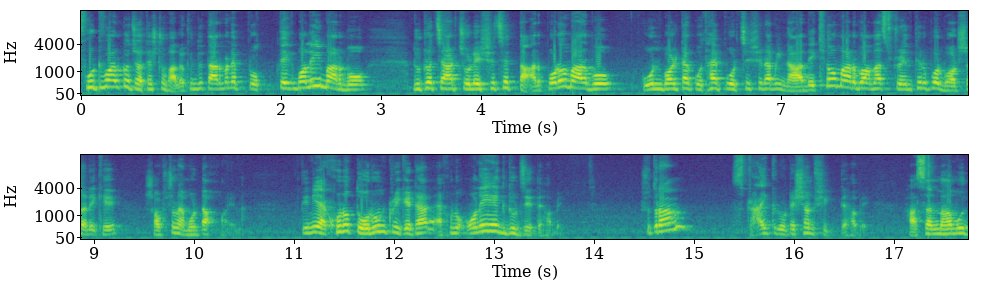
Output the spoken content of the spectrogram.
ফুটওয়ার্কও যথেষ্ট ভালো, কিন্তু তার মানে প্রত্যেক বলেই মারবো। দুটো চার চলে এসেছে, তারপরও মারবো। কোন বলটা কোথায় পড়ছে সেটা আমি না দেখেও মারবো, আমার স্ট্রেংথের উপর ভরসা রেখে। সবসময় এমনটা হয় না। তিনি এখনও তরুণ ক্রিকেটার এখনও অনেক দূর যেতে হবে। সুতরাং স্ট্রাইক রোটেশন শিখতে হবে। হাসান মাহমুদ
